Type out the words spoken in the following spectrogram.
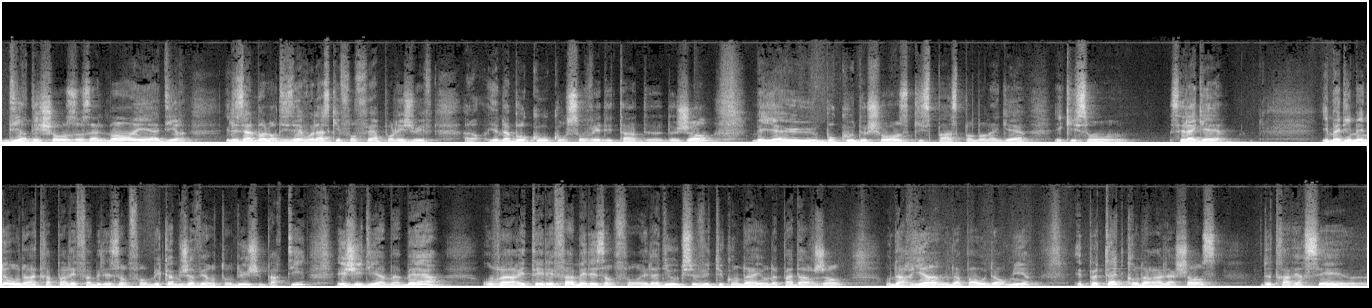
dire des choses aux Allemands et à dire. Les Allemands leur disaient voilà ce qu'il faut faire pour les Juifs. Alors, il y en a beaucoup qui ont sauvé des tas de, gens, mais il y a eu beaucoup de choses qui se passent pendant la guerre et qui sont. C'est la guerre. Il m'a dit mais non, on n'arrêtera pas les femmes et les enfants. Mais comme j'avais entendu, je suis parti et j'ai dit à ma mère on va arrêter les femmes et les enfants. Elle a dit, où que veux-tu qu'on aille? On n'a pas d'argent, on n'a rien, on n'a pas où dormir, et peut-être qu'on aura la chance de traverser euh,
